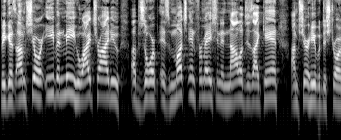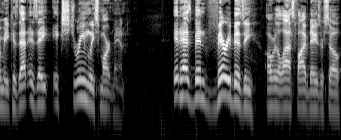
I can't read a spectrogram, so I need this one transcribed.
because I'm sure even me, who I try to absorb as much information and knowledge as I can, I'm sure he would destroy me because that is a extremely smart man. It has been very busy over the last five days or so,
